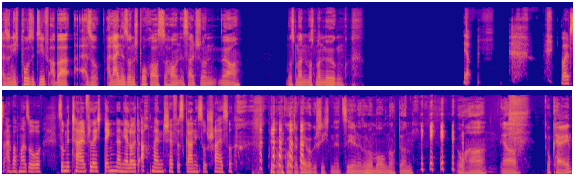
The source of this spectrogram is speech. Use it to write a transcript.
Also nicht positiv, aber also alleine so einen Spruch rauszuhauen ist halt schon, ja, muss man, muss man mögen. Ja. Ich wollte es einfach mal so, so mitteilen. Vielleicht denken dann ja Leute, ach, mein Chef ist gar nicht so scheiße. Oh Gott, da kann ich aber Geschichten erzählen. Da sind wir morgen noch dann. Oha, ja, okay.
